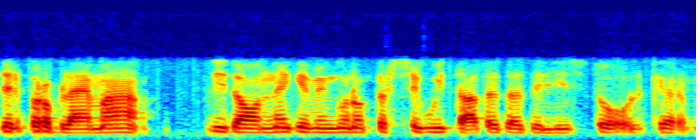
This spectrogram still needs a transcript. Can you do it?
del problema di donne che vengono perseguitate da degli stalker.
